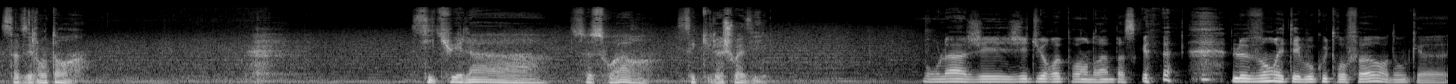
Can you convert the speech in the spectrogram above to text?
Ça faisait longtemps. hein. Si tu es là ce soir, c'est que tu l'as choisi. Bon là, j'ai dû reprendre hein, parce que le vent était beaucoup trop fort, donc euh,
